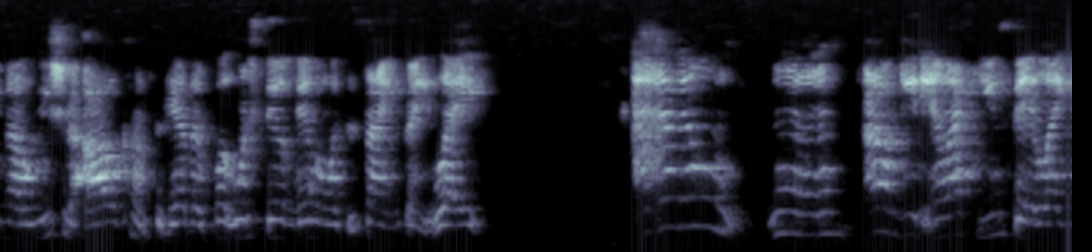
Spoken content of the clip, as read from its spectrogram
you know, we should all come together, but we're still dealing with the same thing. Like, I don't, mm, I don't get it. And like you said, like,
